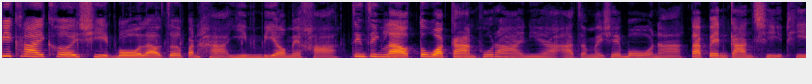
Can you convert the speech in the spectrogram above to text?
มีใครเคยฉีดโบแล้วเจอปัญหายิ้มเบี้ยวไหมคะ จริงๆ แล้วตัวการผู้ร้ายเนี่ยอาจจะไม่ใช่โบนะ แต่เป็นการฉีดที่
